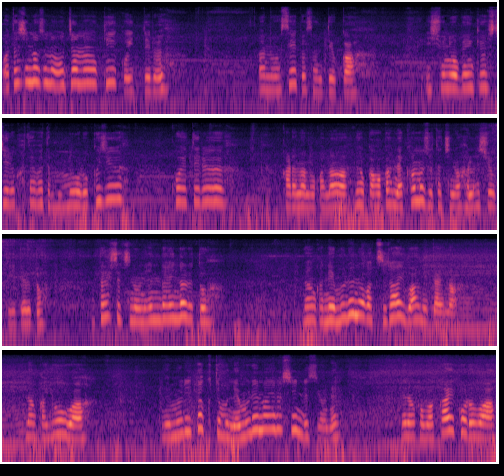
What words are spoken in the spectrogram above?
私のそのお茶の稽古行ってるあの生徒さんっていうか一緒にお勉強している方々ももう60超えてるからなのかな。なんかわかんない。彼女たちの話を聞いてると私たちの年代になるとなんか眠るのが辛いわみたいな。なんか要は眠りたくても眠れないらしいんですよね。でなんか若い頃は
